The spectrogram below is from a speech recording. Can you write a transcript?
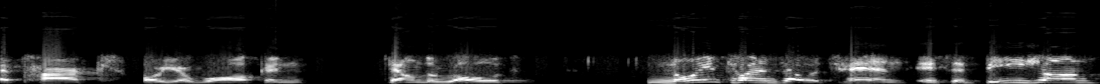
a park, or you're walking down the road. Nine times out of ten, it's a Bichon,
